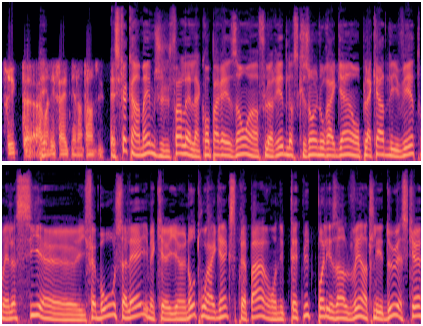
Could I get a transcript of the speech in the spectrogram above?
strictes avant les fêtes, bien entendu. Est-ce que quand même, je vais faire la, comparaison en Floride, lorsqu'ils ont un ouragan, on placarde les vitres, mais là, si euh, il fait beau, soleil, mais qu'il y a un autre ouragan qui se prépare, on est peut-être mieux de pas les enlever entre les deux. Est-ce que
